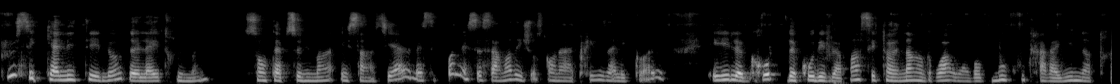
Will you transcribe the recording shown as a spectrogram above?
plus ces qualités-là de l'être humain sont absolument essentielles, mais ce n'est pas nécessairement des choses qu'on a apprises à l'école. Et le groupe de co-développement, c'est un endroit où on va beaucoup travailler notre,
